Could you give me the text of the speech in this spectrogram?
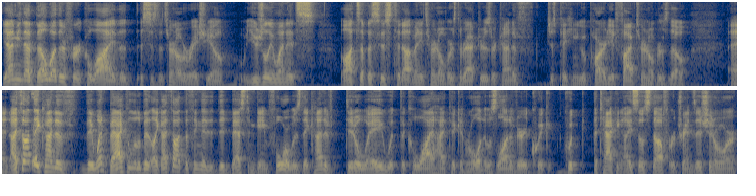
Yeah, I mean that bellwether for Kawhi, the assist to turnover ratio. Usually, when it's lots of assists to not many turnovers, the Raptors are kind of just picking you apart. He had five turnovers though, and I thought they kind of they went back a little bit. Like I thought the thing they did best in Game Four was they kind of did away with the Kawhi high pick and roll, and it was a lot of very quick, quick attacking ISO stuff or transition or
